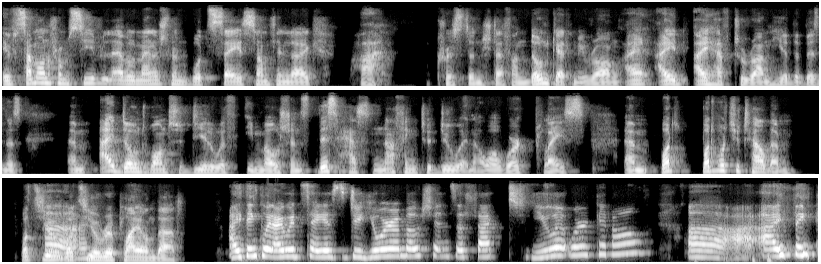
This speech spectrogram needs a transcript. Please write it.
If someone from C level management would say something like, ah, Kristen, Stefan, don't get me wrong. I, I, I have to run here the business. Um, I don't want to deal with emotions. This has nothing to do in our workplace. Um, what what would you tell them? What's your uh, what's your reply on that? I think what I would say is, do your emotions affect you at work at all? Uh, I think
